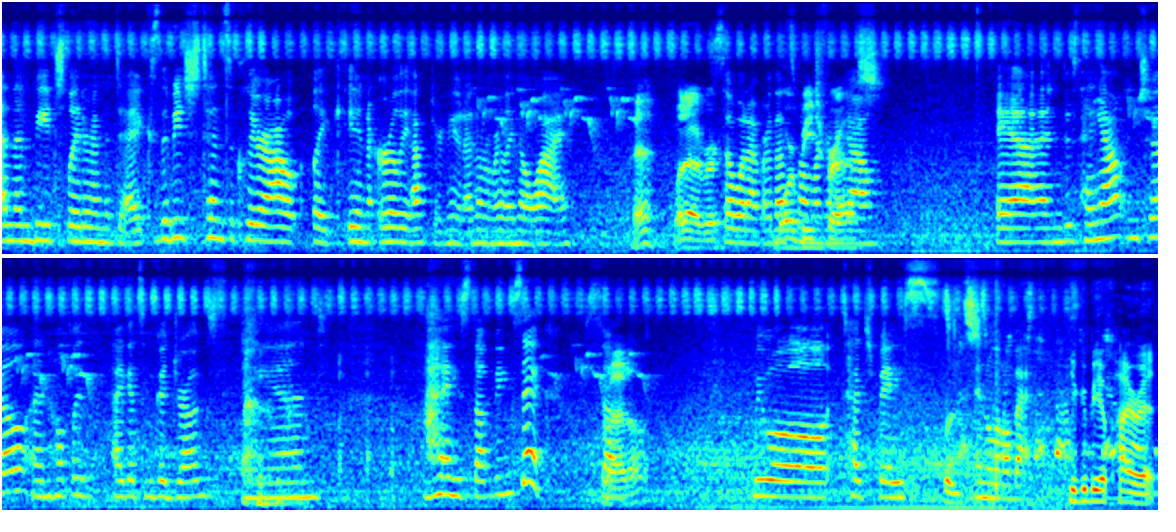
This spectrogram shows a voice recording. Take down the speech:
And then beach later in the day, because the beach tends to clear out like in early afternoon. I don't really know why. Yeah, whatever. So whatever. That's More when beach we're for gonna us. go. And just hang out and chill, and hopefully I get some good drugs, and I stop being sick. So Right on. we will touch base Birds. in a little bit. You could be a pirate.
